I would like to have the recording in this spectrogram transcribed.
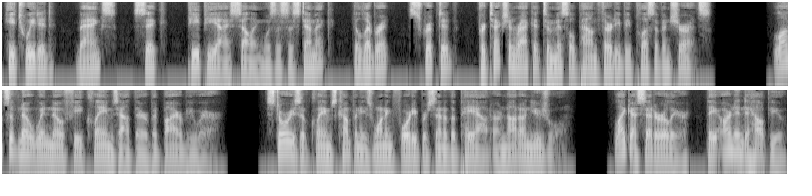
He tweeted, Banks, sick, PPI selling was a systemic, deliberate, scripted, protection racket to missile pound 30b plus of insurance. Lots of no win no fee claims out there, but buyer beware. Stories of claims companies wanting 40% of the payout are not unusual. Like I said earlier, they aren't in to help you,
